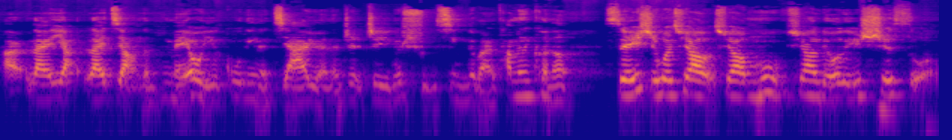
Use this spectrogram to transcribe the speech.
而来讲来讲的，没有一个固定的家园的这这一个属性，对吧？他们可能随时会需要需要 move，需要流离失所。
